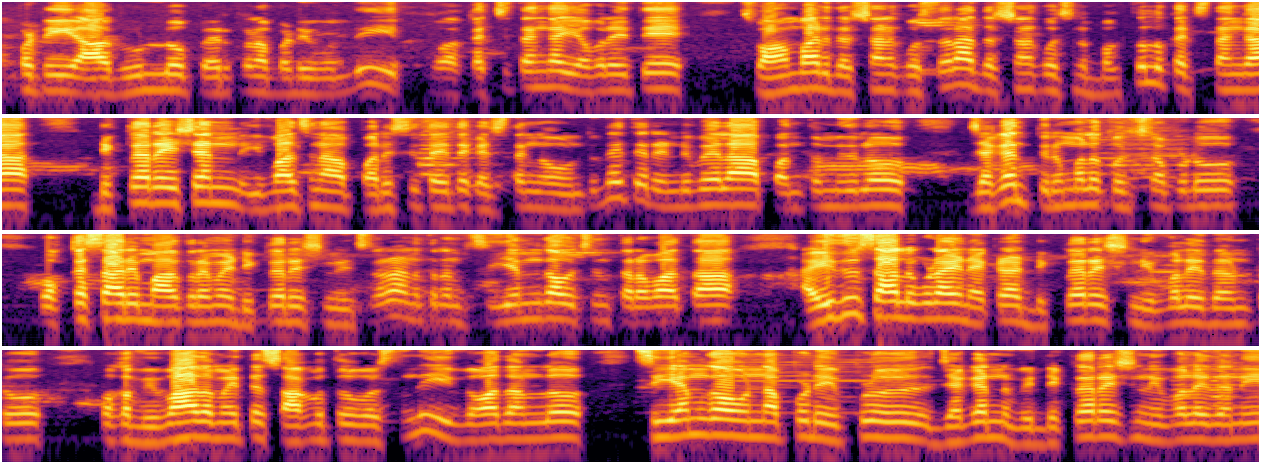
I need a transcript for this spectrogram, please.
అప్పటి ఆ రూల్లో పేర్కొనబడి ఉంది. ఖచ్చితంగా ఎవరైతే స్వామివారి దర్శనానికి వస్తారో. ఆ దర్శనానికి వచ్చిన భక్తులు ఖచ్చితంగా డిక్లరేషన్ ఇవ్వాల్సిన పరిస్థితి అయితే ఖచ్చితంగా ఉంటుంది. అయితే రెండు వేల పంతొమ్మిదిలో జగన్ తిరుమలకు వచ్చినప్పుడు ఒక్కసారి మాత్రమే డిక్లరేషన్ ఇచ్చినారు. అనంతరం సీఎంగా వచ్చిన తర్వాత ఐదు సార్లు కూడా ఆయన ఎక్కడ డిక్లరేషన్ ఇవ్వలేదంటూ ఒక వివాదం అయితే సాగుతూ వస్తుంది. ఈ వివాదంలో సీఎంగా ఉన్నప్పుడు ఇప్పుడు జగన్ డిక్లరేషన్ ఇవ్వలేదని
